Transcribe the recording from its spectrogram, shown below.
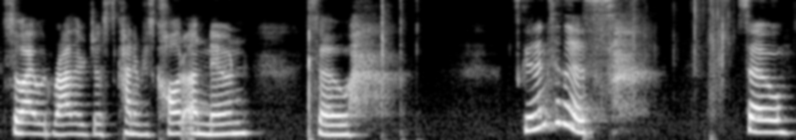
So I would rather just kind of just call it unknown. So let's get into this. So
